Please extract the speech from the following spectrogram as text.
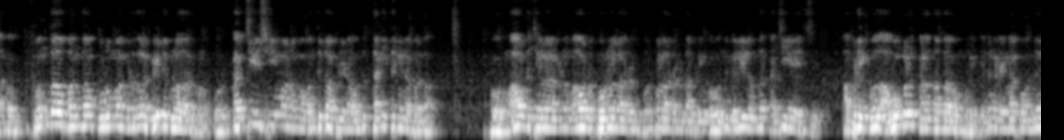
அந்த சொந்த பந்தம் குடும்பங்கிறதுல வீட்டுக்குள்ளே தான் இருக்கணும். ஒரு கட்சி விஷயமா நம்ம வந்துட்டோம் அப்படின்னா வந்து தனித்தனி நபர் தான் இப்போ ஒரு மாவட்ட செயலாளர் இருக்கணும் மாவட்ட பொருளாளர் பொறுப்பாளர் இருக்கட்டும் அப்படிங்கும்போது வந்து வெளியில் வந்து கட்சி ஆயிடுச்சு. அப்படிங்கும்போது அவங்களும் கலந்தா தான் ஆக முடியும். என்ன கேட்டீங்கன்னா இப்போ வந்து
